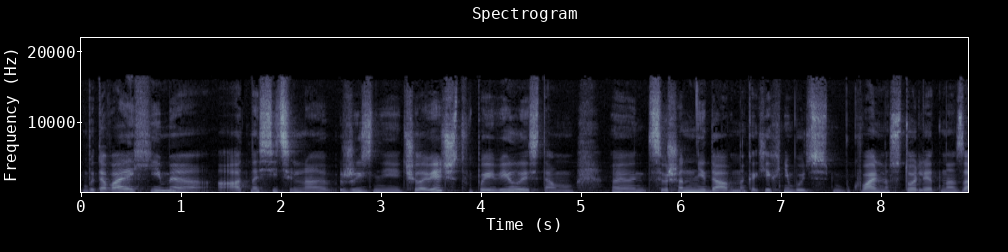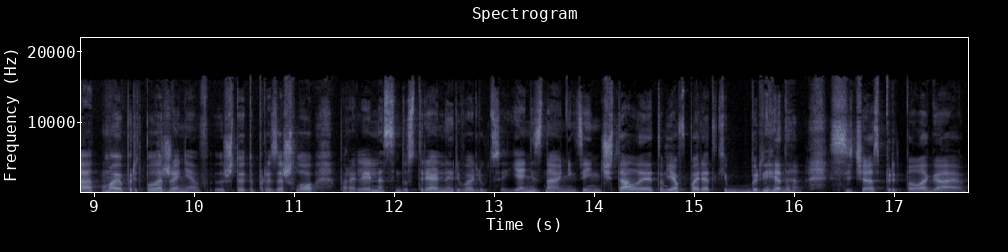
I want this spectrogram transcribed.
бытовая химия относительно жизни человечества появилась там э, совершенно недавно, каких-нибудь буквально сто лет назад. Мое предположение, что это произошло параллельно с индустриальной революцией. Я не знаю, нигде не читала, это я в порядке бреда сейчас предполагаю.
